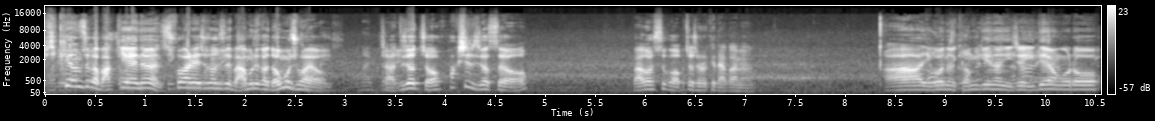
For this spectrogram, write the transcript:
피케 선수가 막기에는 수아레즈 선수의 마무리가 너무 좋아요. 자 늦었죠. 확실히 늦었어요. 막을 수가 없죠. 저렇게 나가면. 아 이거는 경기는 이제 2대 0으로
